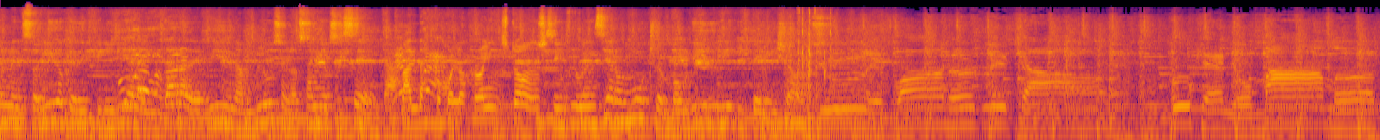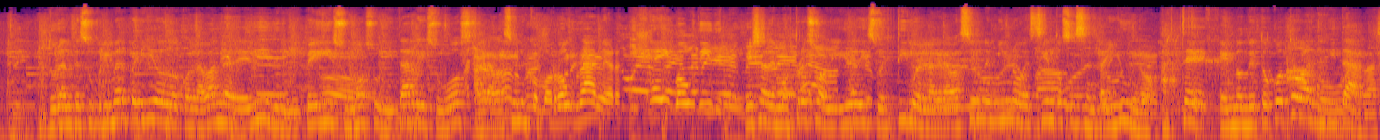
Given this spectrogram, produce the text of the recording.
Crearon el sonido que definiría la guitarra de rhythm and blues en los años 60. Bandas como los Rolling Stones se influenciaron mucho en Bo Diddley y Peggy Jones. Durante su primer periodo con la banda de Diddley, Peggy sumó su guitarra y su voz a grabaciones como Roadrunner y Hey Bo Diddley. Ella demostró su habilidad y su estilo en la grabación de 1961, Aztec, en donde tocó todas las guitarras,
